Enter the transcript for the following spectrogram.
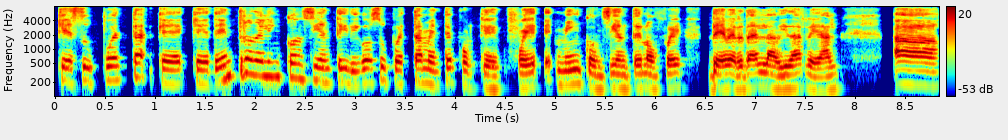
que supuesta, que, que dentro del inconsciente, y digo supuestamente porque fue mi inconsciente, no fue de verdad en la vida real, uh,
